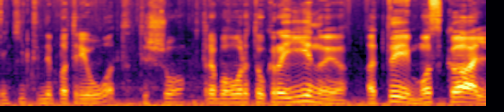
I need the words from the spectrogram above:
який ти не патріот, ти що? Треба говорити Україною, а ти москаль.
